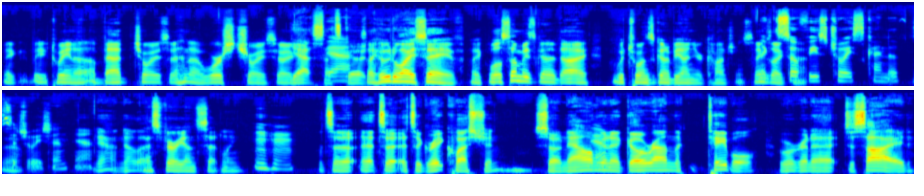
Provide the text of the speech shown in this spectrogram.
make, between a, a bad choice and a worse choice. Right? yes, that's Yeah. good. It's like who do I save? Like, well, somebody's going to die. Which one's going to be on your conscience? Things like, like, that. Sophie's choice kind of Yeah. situation. Yeah. yeah, no, that's That's very unsettling. Mm-hmm. It's a it's a it's a great question. So now I'm gonna go around the table. We're gonna decide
